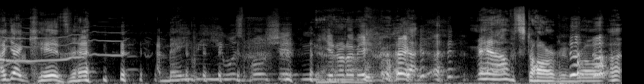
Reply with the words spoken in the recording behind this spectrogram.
I got kids, man. maybe he was bullshitting. You know what I mean? man, I'm starving, bro. Uh,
